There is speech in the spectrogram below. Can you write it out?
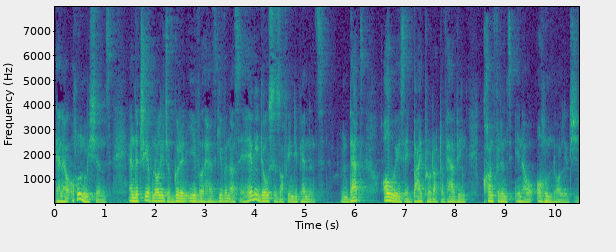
and our own missions. And the tree of knowledge of good and evil has given us a heavy doses of independence. And that's always a byproduct of having confidence in our own knowledge.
